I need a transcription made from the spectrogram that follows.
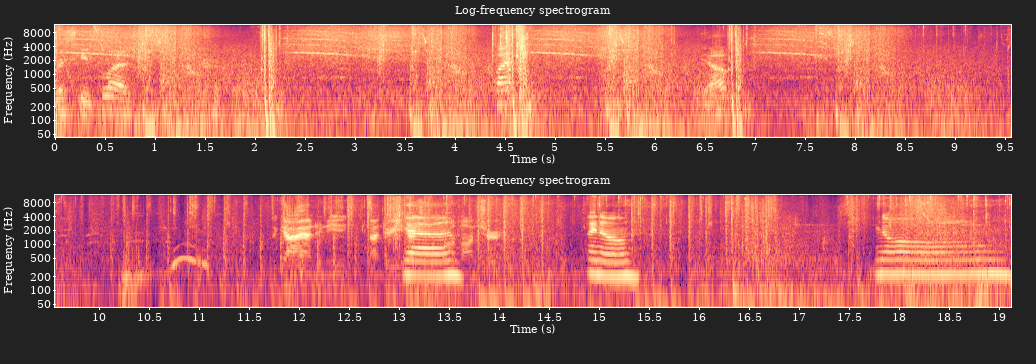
Risky flush. What? Yep. The guy underneath, under you Yeah. has a launcher. I know. No.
